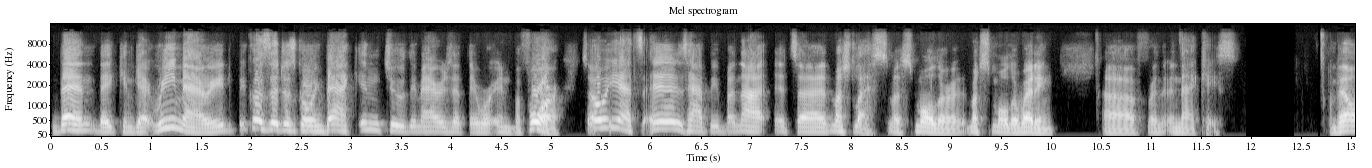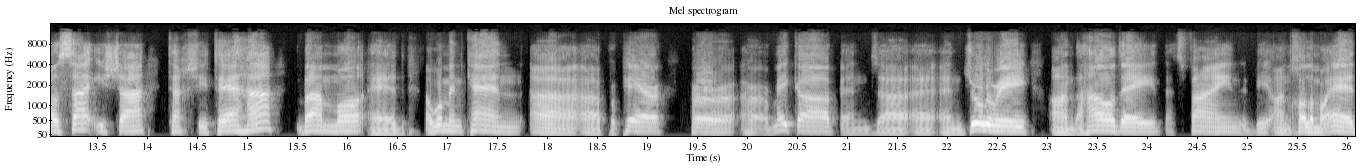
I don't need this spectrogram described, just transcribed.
then they can get remarried because they're just going back into the marriage that they were in before. So yeah, it's, it is happy, but not, it's a much less, much smaller, much smaller wedding uh, for in that case. A woman can uh, uh, prepare her her makeup and uh, uh, and jewelry on the holiday. That's fine. Be on Chol Moed.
